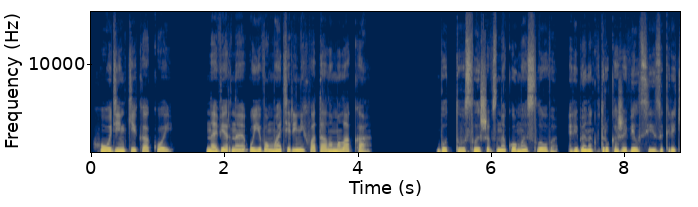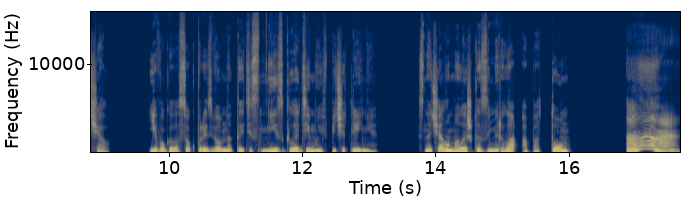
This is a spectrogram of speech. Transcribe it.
«Худенький какой! Наверное, у его матери не хватало молока». Будто услышав знакомое слово, ребенок вдруг оживился и закричал. Его голосок произвел на Тетис неизгладимое впечатление. Сначала малышка замерла, а потом... а, -а, -а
